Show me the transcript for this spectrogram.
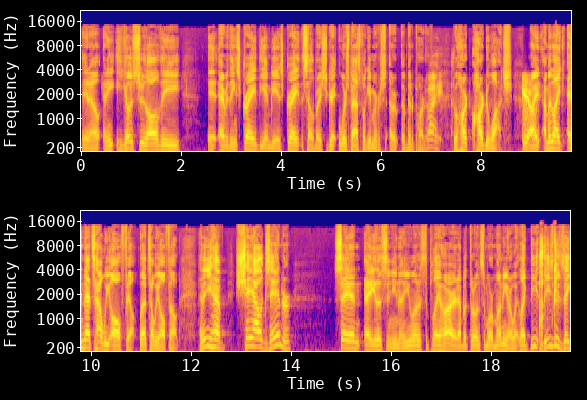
you know," and he, he goes through all the it, everything's great, the NBA is great, the celebration is great. Worst basketball game I've ever, ever, ever been a part of. Right. Hard hard to watch. Yeah. Right. I mean, like, and that's how we all felt. Well, that's how we all felt. And then you have Shai Alexander saying, "Hey, listen, you know, you want us to play hard? How about throwing some more money our way?" Like these, these dudes, they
